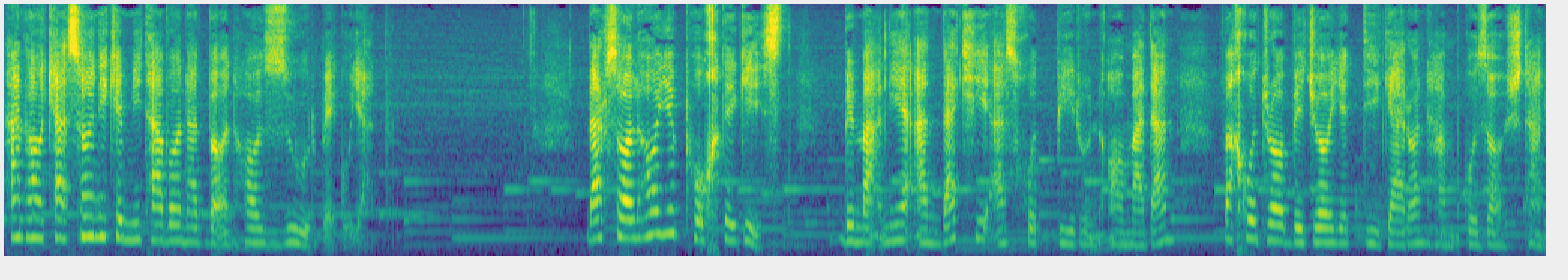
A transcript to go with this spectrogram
تنها کسانی که می‌تواند به آنها زور بگوید در سالهای پختگی است به معنی اندکی از خود بیرون آمدن و خود را به جای دیگران هم گذاشتن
